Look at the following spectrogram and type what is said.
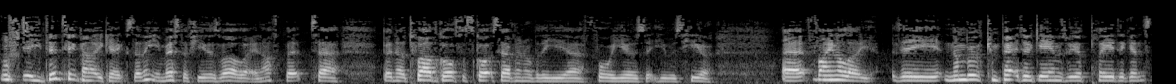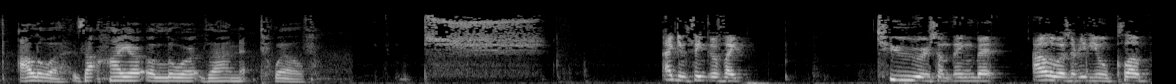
yeah, he did take penalty kicks. I think he missed a few as well, right enough. But uh, but no, 12 goals for Scott Severin over the uh, four years that he was here. Uh, finally, the number of competitive games we have played against Alloa is that higher or lower than 12? I can think of like two or something, but Alloa's a really old club.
